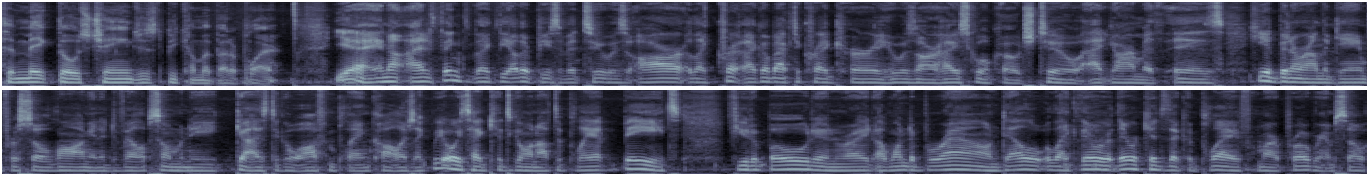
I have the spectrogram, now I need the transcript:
to make those changes to become a better player. Yeah, and I think like the other piece of it too is our like I go back to Craig Curry, who was our high school coach too at Yarmouth. Is he had been around the game for so long and had developed so many guys to go off and play in college. Like we always had kids going off to play at Bates, Few to Bowdoin, right? I Wanda Brown, Delaware. Like there were there were kids that could play from our program. So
